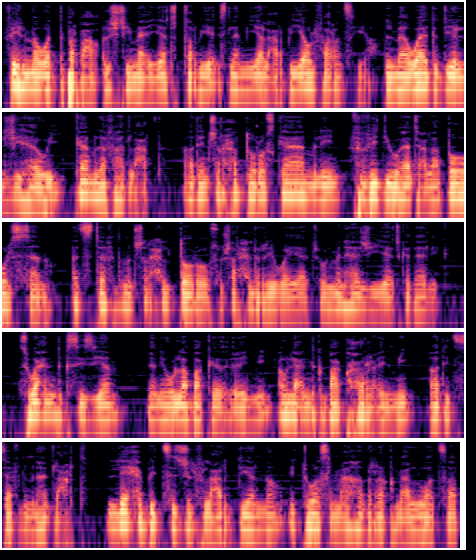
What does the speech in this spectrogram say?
فيه المواد بربعه الاجتماعيات التربية الإسلامية العربية والفرنسية. المواد ديال الجهوي كاملة في هذا العرض. غادي نشرحوا الدروس كاملين في فيديوهات على طول السنة. تستافد من شرح الدروس وشرح الروايات والمنهجيات كذلك. سواء عندك sixième يعني ولا باك علمي أو لا عندك باك حر علمي غادي تستافد من هذا العرض. اللي يحب يتسجل في العرض ديالنا يتواصل مع هذا الرقم على الواتساب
